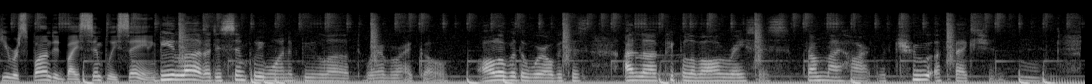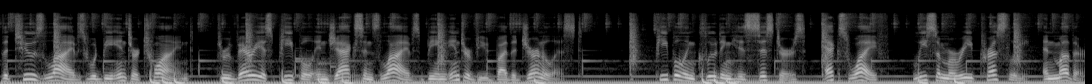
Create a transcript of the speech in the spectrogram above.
He responded by simply saying, Be loved. I just simply want to be loved wherever I go, all over the world, because I love people of all races from my heart with true affection. Mm. The two's lives would be intertwined, through various people in Jackson's lives being interviewed by the journalist. People including his sisters, ex-wife, Lisa Marie Presley, and mother.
